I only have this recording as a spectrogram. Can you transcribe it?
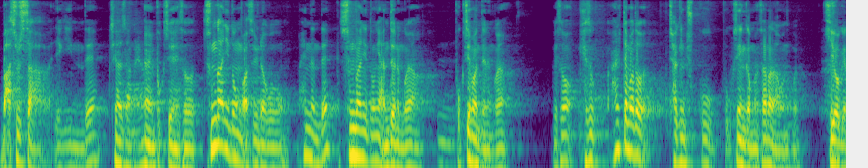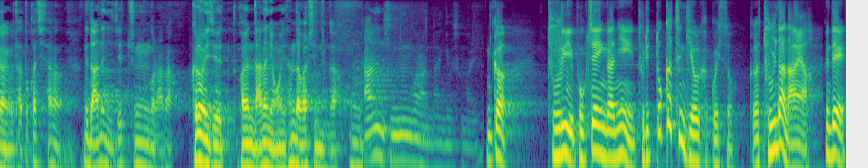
마술사 얘기 있는데, 복제하잖아요. 네, 복제해서 순간이동 마술이라고 했는데, 순간이동이 안 되는 거야. 복제만 되는 거야. 그래서 계속 할 때마다 자긴 죽고 복제인간만 살아나오는 거야. 기억이랑 이거 다 똑같이 살아나. 근데 나는 이제 죽는 걸 알아. 그럼 이제 과연 나는 영원히 산다고 할 수 있는가? 나는 죽는 걸 안다는 게 무슨 말이야? 그러니까 둘이 복제 인간이 둘이 똑같은 기억을 갖고 있어. 그러니까 둘 다 나야. 근데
